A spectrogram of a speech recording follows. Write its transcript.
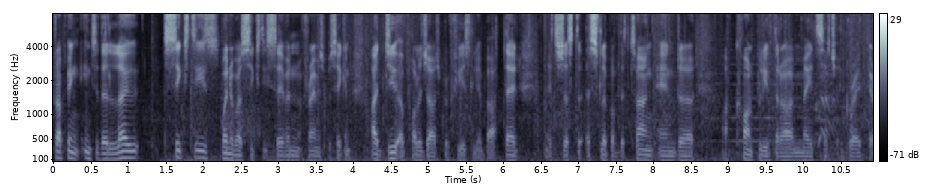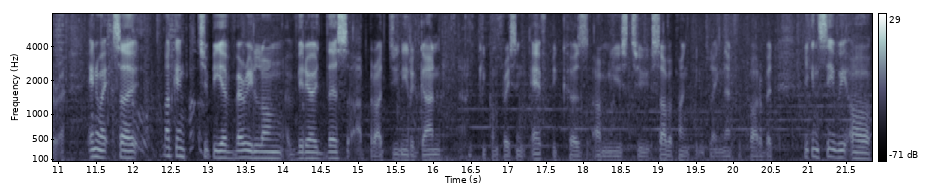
dropping into the low 60s when it was 67 frames per second. I do apologize profusely about that. It's just a slip of the tongue and uh, I can't believe that I made such a great error. Anyway, so not going to be a very long video this, uh, but I do need a gun. I keep on pressing F because I'm used to Cyberpunk, been playing that for quite a bit. You can see we are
